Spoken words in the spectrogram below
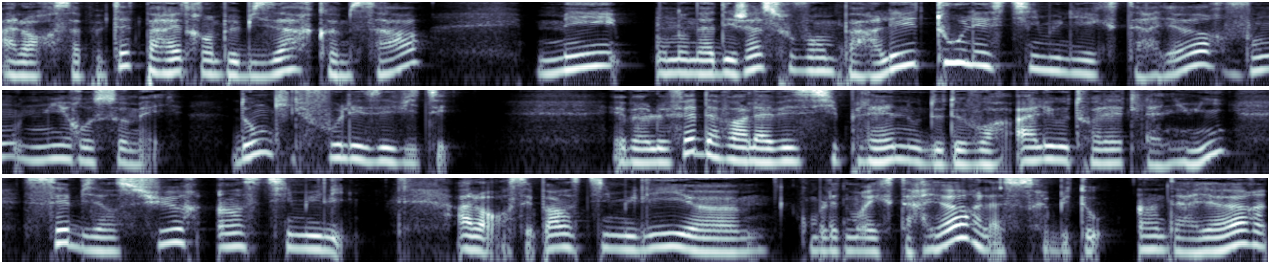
Alors ça peut peut-être paraître un peu bizarre comme ça, mais on en a déjà souvent parlé, tous les stimuli extérieurs vont nuire au sommeil, donc il faut les éviter. Eh bien le fait d'avoir la vessie pleine ou de devoir aller aux toilettes la nuit, c'est bien sûr un stimuli. Alors, c'est pas un stimuli euh, complètement extérieur, là ce serait plutôt intérieur,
